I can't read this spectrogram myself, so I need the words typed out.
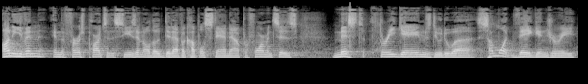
Uneven in the first parts of the season, although did have a couple standout performances. Missed three games due to a somewhat vague injury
